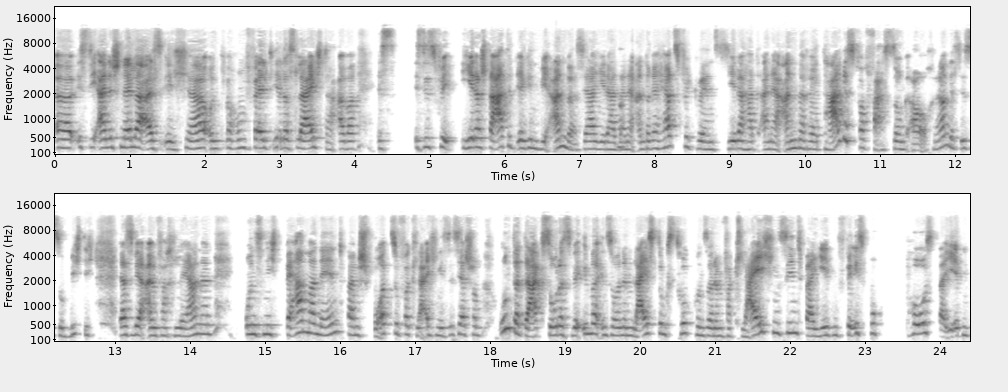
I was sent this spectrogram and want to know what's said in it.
äh, ist die eine schneller als ich, ja, und warum fällt ihr das leichter? Aber es, es ist für jeder startet irgendwie anders, ja. Jeder hat eine andere Herzfrequenz, jeder hat eine andere Tagesverfassung auch. Ne? Das ist so wichtig, dass wir einfach lernen, uns nicht permanent beim Sport zu vergleichen. Es ist ja schon untertags so, dass wir immer in so einem Leistungsdruck und so einem Vergleichen sind bei jedem Facebook Post, bei jedem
